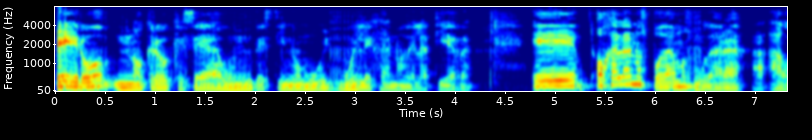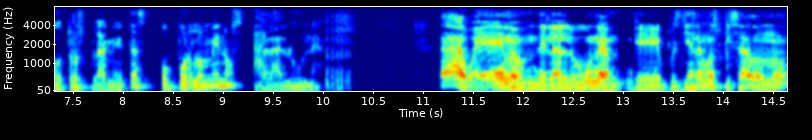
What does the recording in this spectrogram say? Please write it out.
pero no creo que sea un destino muy, muy lejano de la Tierra. Eh, ojalá nos podamos mudar a, a- a otros planetas o por lo menos a la Luna. Ah, bueno, de la luna, que pues ya la hemos pisado, ¿no?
